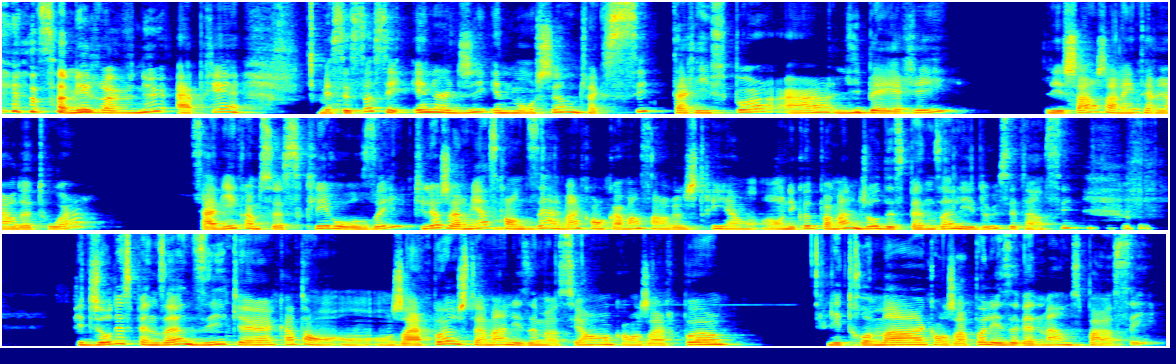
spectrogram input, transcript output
ça m'est revenu après. Mais c'est ça, c'est energy in motion. Fait que si tu n'arrives pas à libérer les charges à l'intérieur de toi, ça vient comme se scléroser. Puis là, je reviens à ce qu'on disait avant qu'on commence à enregistrer. Hein. On, écoute pas mal Joe Dispenza, les deux, ces temps-ci. Puis Joe Dispenza dit que quand on, ne gère pas justement les émotions, qu'on gère pas les traumas, qu'on gère pas les événements du passé,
